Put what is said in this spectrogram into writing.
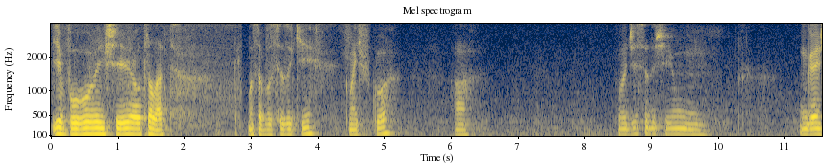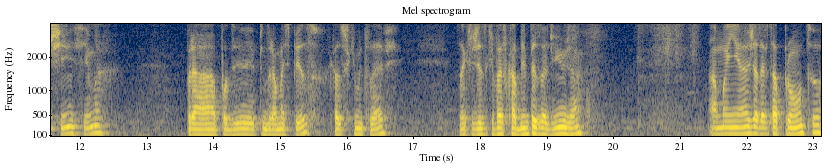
e vou encher a outra lata. mostrar pra vocês aqui como é que ficou. Ó. Como eu disse, eu deixei um, um ganchinho em cima pra poder pendurar mais peso, caso fique muito leve. Mas acredito que vai ficar bem pesadinho já. Amanhã já deve estar pronto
